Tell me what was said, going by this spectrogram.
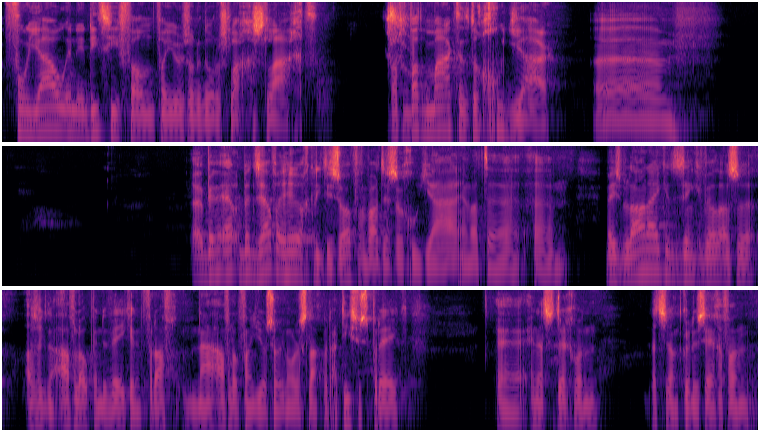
voor jou een editie van, van Eurosonic Noorderslag geslaagd? Wat, wat maakt het een goed jaar? Ehm, ik ben, ben zelf heel erg kritisch hoor, van wat is een goed jaar en wat. eh ehm, meest belangrijk is denk ik wel als, we, als ik na afloop in de weken en vooraf, na afloop van Yo Sorry Noorderslag met artiesten spreek. eh, en dat ze, gewoon, dat ze dan kunnen zeggen van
